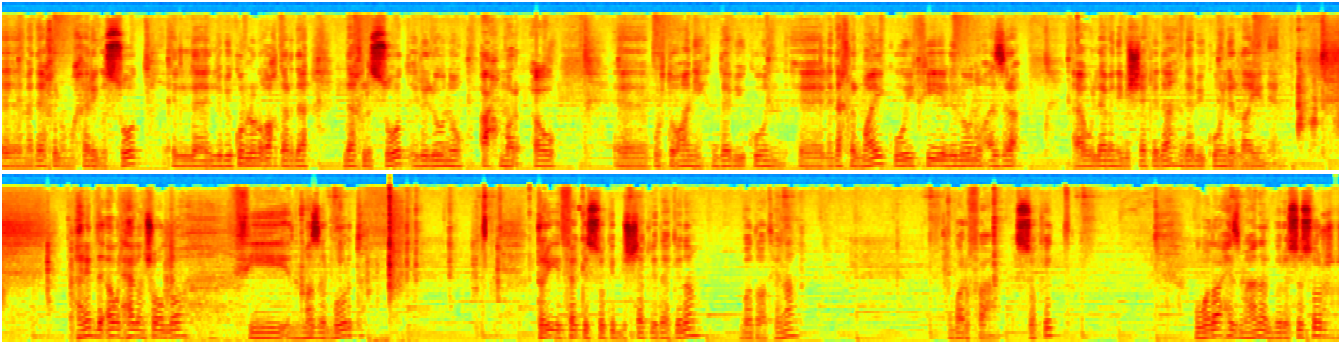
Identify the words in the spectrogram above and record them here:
آه، مداخل ومخارج الصوت. اللي بيكون لونه أخضر ده داخل الصوت اللي لونه أحمر أو برتقاني ده بيكون آه، لداخل المايك وفي اللي لونه أزرق أو لبني بالشكل ده ده بيكون لل line in. هنبدأ أول حاجة إن شاء الله في ال motherboard. طريقة فك ال socket بالشكل ده كده بضغط هنا وبرفع ال socket وبلاحظ معانا ال processor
